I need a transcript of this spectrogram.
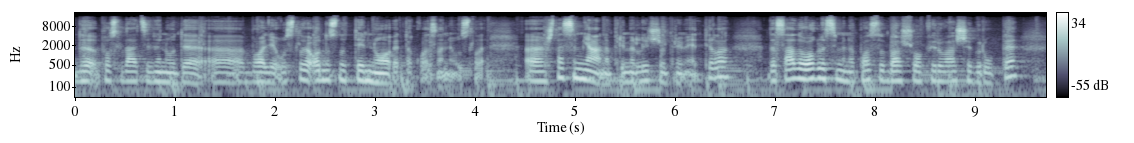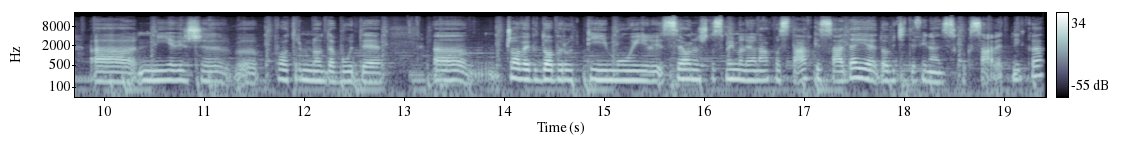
da poslodavci da nude uh, bolje uslove, odnosno te nove takozvane uslove? Uh, šta sam ja, na primjer, lično primetila, da sada oglasi me na posao baš u okviru vaše grupe, nije više potrebno da bude čovek dobar u timu ili sve ono što smo imali onako stavke, sada je dobit ćete finansijskog savjetnika,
